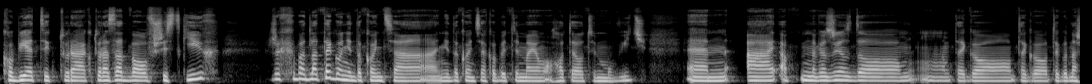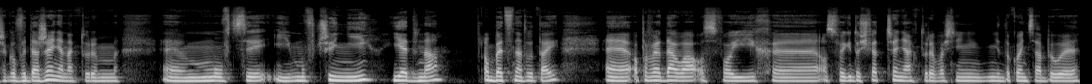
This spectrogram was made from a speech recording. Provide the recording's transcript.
kobiety, która, która zadba o wszystkich, że chyba dlatego nie do końca, nie do końca kobiety mają ochotę o tym mówić. A, a nawiązując do mm, tego, tego, tego naszego wydarzenia, na którym mówcy i mówczyni, jedna, obecna tutaj, e, opowiadała o swoich, e, o swoich doświadczeniach, które właśnie nie do końca były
